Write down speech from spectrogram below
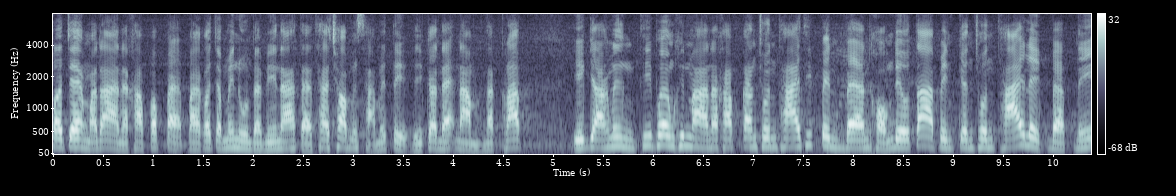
ก็แจ้งมาได้นะครับ ก็แปะไปก็จะไม่นูนแบบนี้นะ แต่ถ้าชอบเป็น 3 มิตินี่ก็แนะนำนะครับ อีกอย่างหนึ่งที่เพิ่มขึ้นมานะครับการชนท้ายที่เป็นแบรนด์ของเดลต้าเป็นกันชนท้ายเหล็กแบบนี้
